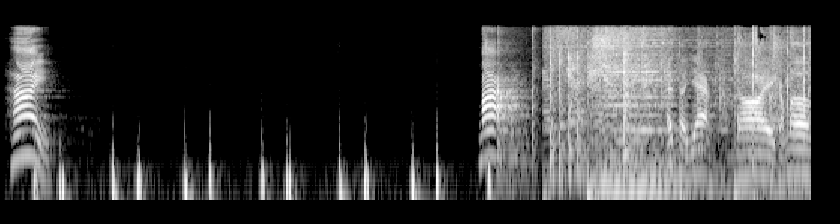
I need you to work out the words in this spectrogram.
Hai. Ba. Hết thời gian. Rồi, cảm ơn.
